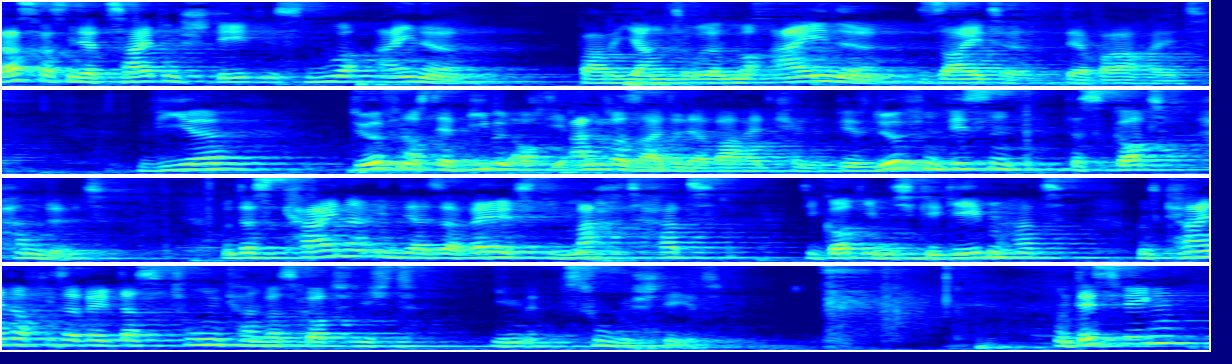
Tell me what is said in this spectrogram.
Das, was in der Zeitung steht, ist nur eine Variante oder nur eine Seite der Wahrheit. Wir dürfen aus der Bibel auch die andere Seite der Wahrheit kennen. Wir dürfen wissen, dass Gott handelt und dass keiner in dieser Welt die Macht hat, die Gott ihm nicht gegeben hat und keiner auf dieser Welt das tun kann, was Gott nicht ihm zugesteht. Und deswegen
